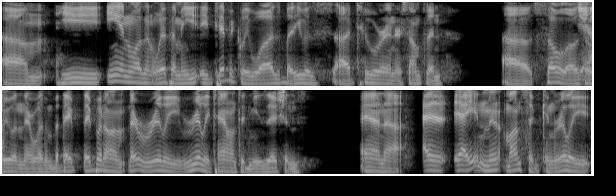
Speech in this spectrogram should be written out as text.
Um he Ian wasn't with him. He he typically was, but he was uh touring or something uh solo, so Yeah. he wasn't there with him, but they they put on they're really really talented musicians. And uh and, yeah, Ian Munsick can really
